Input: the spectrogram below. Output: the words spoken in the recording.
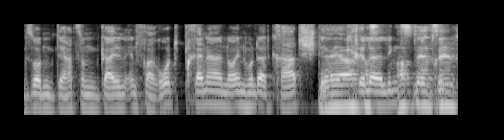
so ein, der hat so einen geilen Infrarotbrenner, 900 Grad Stickgriller ja, ja, links. Hast du erzählt.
